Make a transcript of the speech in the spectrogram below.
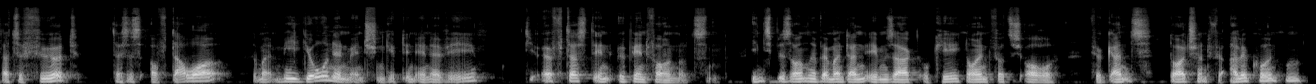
dazu führt, dass es auf Dauer Millionen Menschen gibt in NRW, die öfters den ÖPNV nutzen. Insbesondere, wenn man dann eben sagt, okay, 49 Euro für ganz Deutschland, für alle Kunden.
